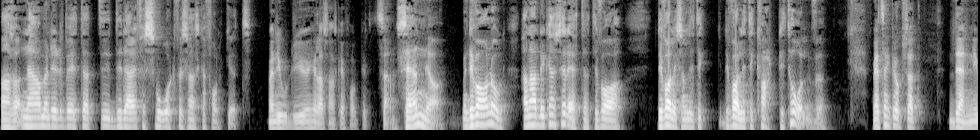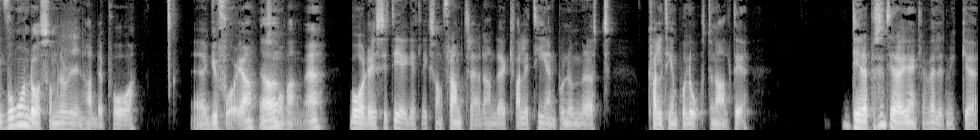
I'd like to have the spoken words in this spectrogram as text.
Han sa, nej men det, vet att det där är för svårt för svenska folket. Men det gjorde ju hela svenska folket sen. Sen ja, men det var nog, han hade kanske rätt att det var, det var liksom lite, det var lite kvart i tolv. Men jag tänker också att den nivån då som Loreen hade på eh, Euphoria, Ja. som hon vann med, både i sitt eget liksom, framträdande, kvaliteten på numret, kvaliteten på låten och allt det. Det representerar ju egentligen väldigt mycket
